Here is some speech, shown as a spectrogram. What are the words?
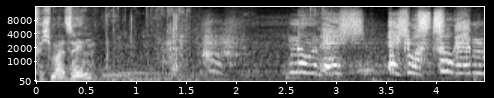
Darf ich mal sehen? Nun, ich. Ich muss zugeben,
